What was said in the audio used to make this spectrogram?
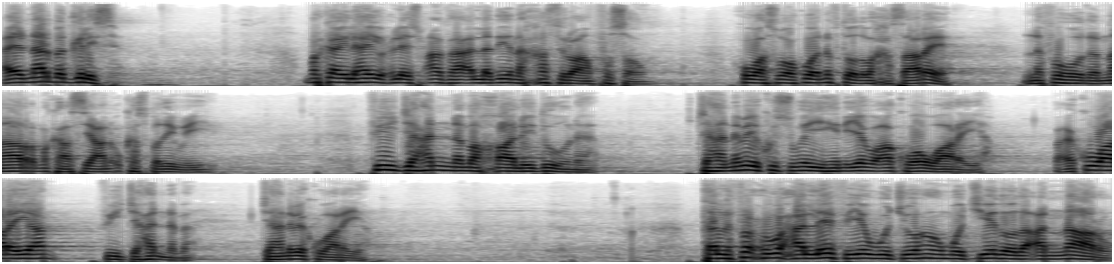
maxaa naar baad gelaysa marka ilaahay wuxuu ley subxana wa taala aladiina khasiruu anfusahum. Kuwaas waa kuwa naftoodaba khasaaree nafahooda naar markaas yani u kasbaday weeye fii jahannama khaaliduuna. Jahannamay ku sugan yihiin iyagoo ah kuwa waaraya. Waxay ku waarayaan fii jahannama. Jahannamay ku waarayaan. Talfaxu waxaa leefaya wujuuhahum wejiyadooda annaaru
